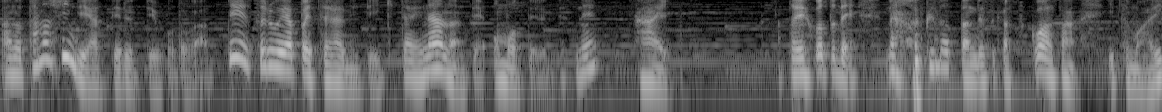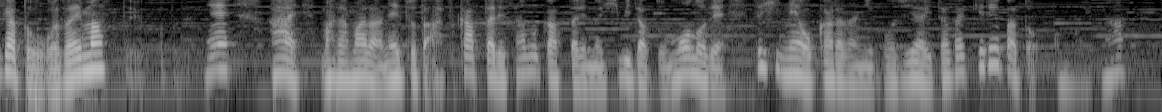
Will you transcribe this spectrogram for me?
あの、楽しんでやってるっていうことがあって、それをやっぱり貫いていきたいな、なんて思ってるんですね。はい。ということで、長くなったんですが、スコアさん、いつもありがとうございます。ということでね。はい。まだまだね、ちょっと暑かったり寒かったりの日々だと思うので、ぜひね、お体にご自愛いただければと思います。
